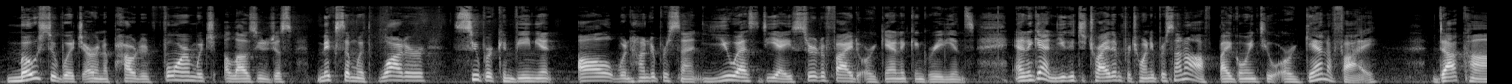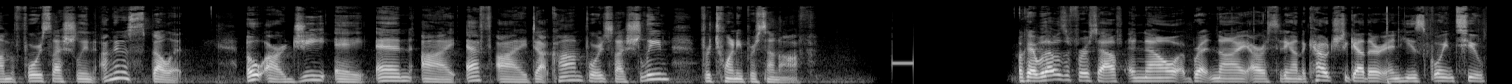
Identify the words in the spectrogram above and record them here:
most of which are in a powdered form, which allows you to just mix them with water. Super convenient. All 100% USDA certified organic ingredients. And again, you get to try them for 20% off by going to organifi.com forward slash Chalene. I'm going to spell it. O R G A N I F I dot com forward slash Chalene for 20% off. Okay, well, that was the first half. And now Bret and I are sitting on the couch together, and he's going to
